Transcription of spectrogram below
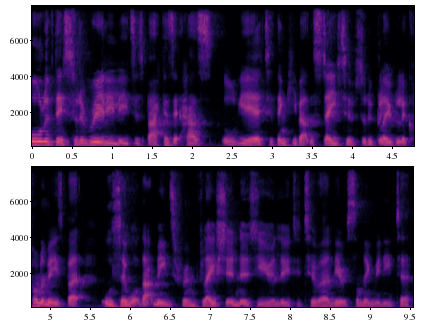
All of this sort of really leads us back, as it has all year, to thinking about the state of sort of global economies, but also what that means for inflation, as you alluded to earlier, is something we need to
